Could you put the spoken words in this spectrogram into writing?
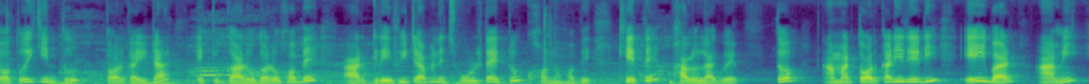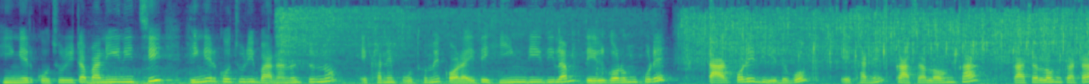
ততই কিন্তু তরকারিটা একটু গাঢ় গাঢ় হবে আর গ্রেভিটা মানে ঝোলটা একটু ঘন হবে। খেতে ভালো লাগবে। তো আমার তরকারি রেডি এইবার আমি হিঙের কচুরিটা বানিয়ে নিচ্ছি। হিঙের কচুরি বানানোর জন্য এখানে প্রথমে কড়াইতে হিং দিয়ে দিলাম তেল গরম করে। তারপরে দিয়ে দেব এখানে কাঁচা লঙ্কা। কাঁচা লঙ্কাটা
